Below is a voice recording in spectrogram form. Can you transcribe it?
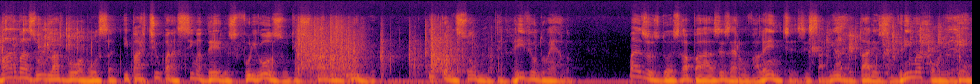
Barba Azul largou a moça e partiu para cima deles, furioso, de espada em punho. E começou um terrível duelo. Mas os dois rapazes eram valentes e sabiam lutar esgrima como ninguém.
